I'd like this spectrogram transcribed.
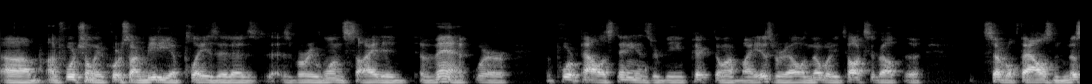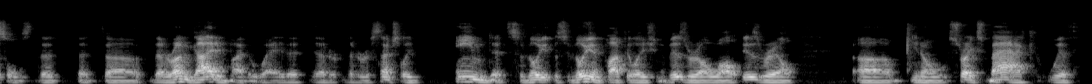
um, unfortunately, of course, our media plays it as, as a very one sided event where the poor Palestinians are being picked on by Israel, and nobody talks about the several thousand missiles that that uh, that are unguided, by the way, that that are that are essentially aimed at civilian the civilian population of Israel, while Israel, uh, you know, strikes back with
